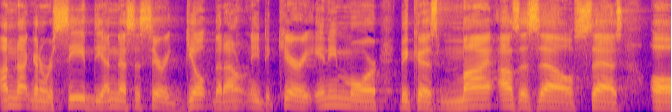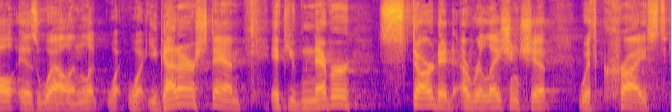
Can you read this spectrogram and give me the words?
I'm not going to receive the unnecessary guilt that I don't need to carry anymore because my Azazel says all is well. And look, what, what you got to understand if you've never started a relationship with Christ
